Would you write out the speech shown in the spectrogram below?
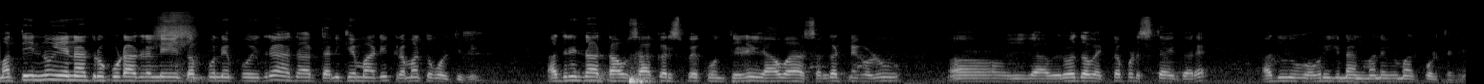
ಮತ್ತೆ ಇನ್ನೂ ಏನಾದರೂ ಕೂಡ ಅದರಲ್ಲಿ ತಪ್ಪು ನೆಪ್ಪು ಇದ್ದರೆ ಅದು ತನಿಖೆ ಮಾಡಿ ಕ್ರಮ ತಗೊಳ್ತೀವಿ. ಅದರಿಂದ ತಾವು ಸಹಕರಿಸಬೇಕು ಅಂತೇಳಿ ಯಾವ ಸಂಘಟನೆಗಳು ಈಗ ವಿರೋಧ ವ್ಯಕ್ತಪಡಿಸ್ತಾ ಇದ್ದಾರೆ ಅದು ಅವರಿಗೆ ನಾನು ಮನವಿ ಮಾಡಿಕೊಳ್ತೇನೆ.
